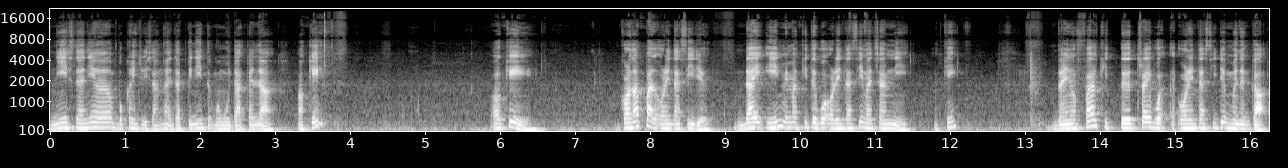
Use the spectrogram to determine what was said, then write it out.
Ni sebenarnya bukan trik sangat tapi ni untuk memudahkan lah. Okey. Okey. Kau dapat orientasi dia. Die in memang kita buat orientasi macam ni. Okey. Dinophile kita try buat orientasi dia menegak.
